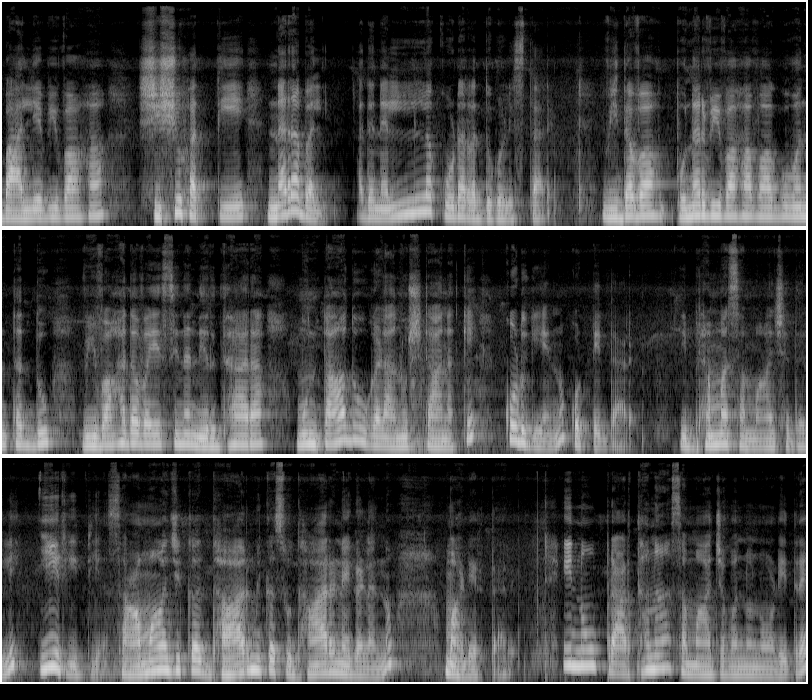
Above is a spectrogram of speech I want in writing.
ಬಾಲ್ಯ ವಿವಾಹ, ಶಿಶು ಹತ್ಯೆ, ನರಬಲಿ ಅದನ್ನೆಲ್ಲ ಕೂಡ ರದ್ದುಗೊಳಿಸ್ತಾರೆ. ವಿಧವ ಪುನರ್ವಿವಾಹವಾಗುವಂಥದ್ದು, ವಿವಾಹದ ವಯಸ್ಸಿನ ನಿರ್ಧಾರ ಮುಂತಾದವುಗಳ ಅನುಷ್ಠಾನಕ್ಕೆ ಕೊಡುಗೆಯನ್ನು ಕೊಟ್ಟಿದ್ದಾರೆ. ಈ ಬ್ರಹ್ಮ ಸಮಾಜದಲ್ಲಿ ಈ ರೀತಿಯ ಸಾಮಾಜಿಕ, ಧಾರ್ಮಿಕ ಸುಧಾರಣೆಗಳನ್ನು ಮಾಡಿರ್ತಾರೆ. ಇನ್ನು ಪ್ರಾರ್ಥನಾ ಸಮಾಜವನ್ನು ನೋಡಿದರೆ,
